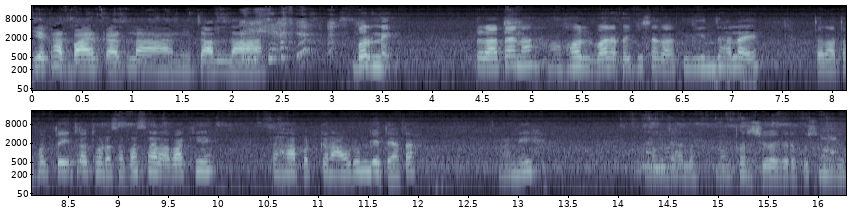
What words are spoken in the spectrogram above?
एक हात बाहेर काढला आणि चालला. बरं नाही. तर आता आहे ना हॉल बऱ्यापैकी सगळा क्लीन झाला आहे तर आता फक्त इथला थोडासा पसारा बाकी आहे. पटकन आवरून घेते आता. आणि मग झालं. मग फरशी वगैरे पुसून घेऊ.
